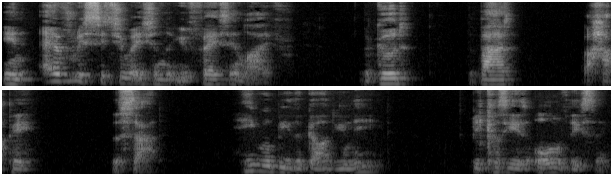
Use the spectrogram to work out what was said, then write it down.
in every situation that you face in life the good, the bad, the happy, the sad. He will be the God you need. because He is all of these things.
